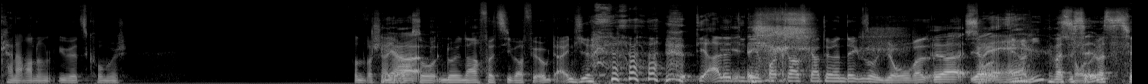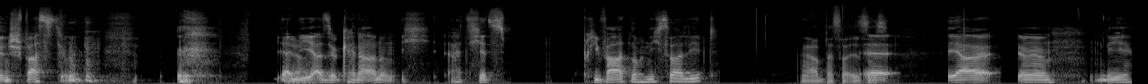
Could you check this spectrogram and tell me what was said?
keine Ahnung, übelst komisch. Und wahrscheinlich ja. auch so null nachvollziehbar für irgendeinen hier. die alle, die den Podcast gerade hören, denken so, yo, was, ja, sorry, hä? was, ist, was ist für ein Spaß, Junge? ja, ja, nee, also keine Ahnung. Ich hatte ich jetzt privat noch nicht so erlebt. Ja, besser ist äh, es. Ja, äh, nee.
